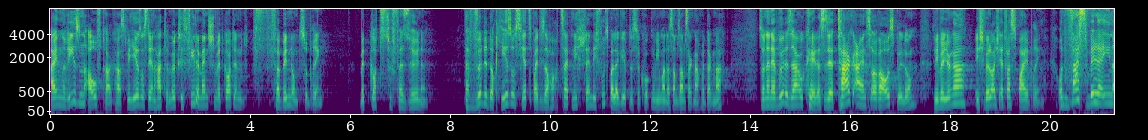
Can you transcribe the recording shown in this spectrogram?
einen riesen Auftrag hast, wie Jesus den hatte, möglichst viele Menschen mit Gott in Verbindung zu bringen, mit Gott zu versöhnen. Da würde doch Jesus jetzt bei dieser Hochzeit nicht ständig Fußballergebnisse gucken, wie man das am Samstagnachmittag macht, sondern er würde sagen, okay, das ist der Tag 1 eurer Ausbildung. Liebe Jünger, ich will euch etwas beibringen. Und was will er ihnen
